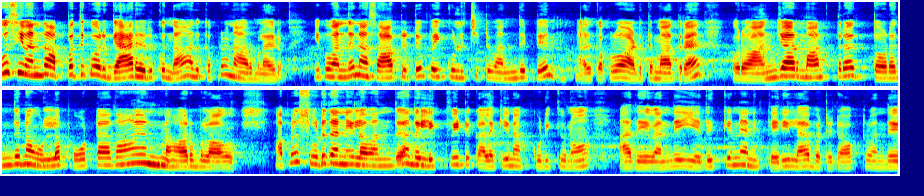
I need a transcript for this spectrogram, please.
ஊசி வந்து அப்போத்துக்கு ஒரு கேர் இருக்கும் தான் அதுக்கப்புறம் நார்மல் இப்போ வந்து நான் சாப்பிட்டுட்டு போய் குளிச்சுட்டு வந்துட்டு அதுக்கப்புறம் அடுத்த மாத்திரை ஒரு அஞ்சாறு மாத்திரை தொடர்ந்து நான் உள்ளே போட்டால் தான் நார்மல் ஆகும். அப்புறம் சுடு தண்ணியில் வந்து அந்த லிக்விட் கலக்கி நான் குடிக்கணும். அது வந்து எதுக்குன்னு எனக்கு தெரியல பட் டாக்டர் வந்து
